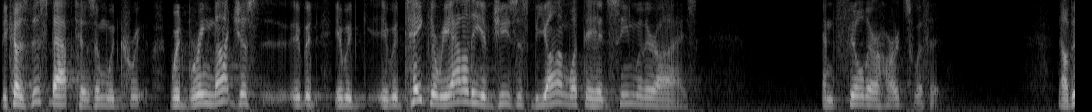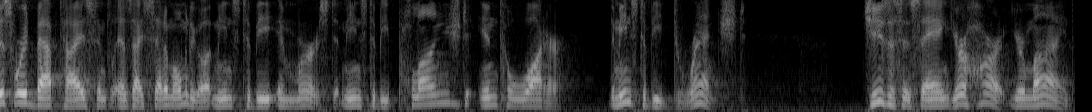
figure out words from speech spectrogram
Because this baptism would, cre- would bring not just, it would, it, would, it would take the reality of Jesus beyond what they had seen with their eyes and fill their hearts with it. Now, this word baptized, simply, as I said a moment ago, it means to be immersed. It means to be plunged into water. It means to be drenched. Jesus is saying, Your heart, your mind,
